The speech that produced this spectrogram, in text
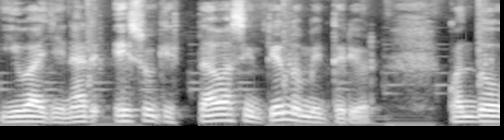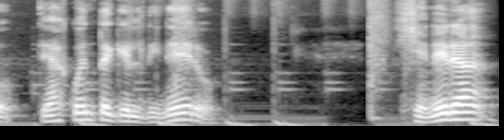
iba a llenar eso que estaba sintiendo en mi interior. Cuando te das cuenta que el dinero genera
